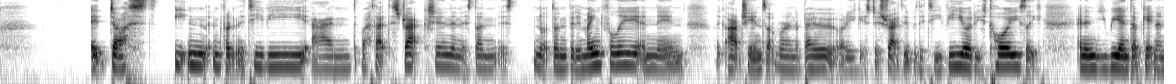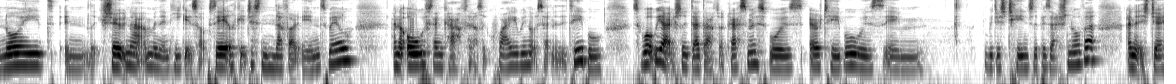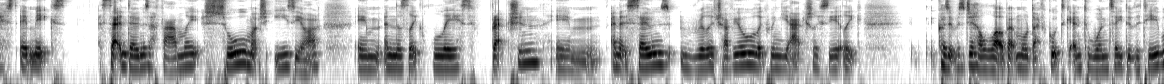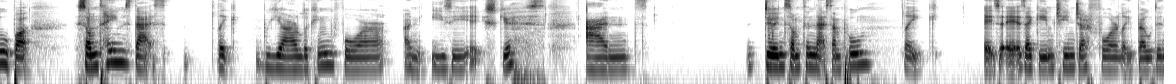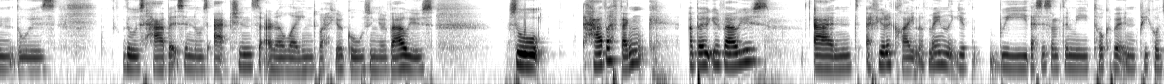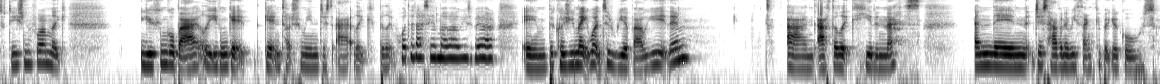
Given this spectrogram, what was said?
it just eating in front of the TV and with that distraction and it's done it's not done very mindfully and then like Archie ends up running about or he gets distracted with the TV or his toys like and then we end up getting annoyed and like shouting at him and then he gets upset. Like it just never ends well. And I always think after I was like why are we not sitting at the table? So what we actually did after Christmas was our table was um we just changed the position of it and it's just it makes sitting down as a family so much easier. Um, and there's like less friction um, and it sounds really trivial like when you actually say it like because it was just a little bit more difficult to get into one side of the table but sometimes that's like we are looking for an easy excuse and doing something that simple like it's it is a game changer for like building those those habits and those actions that are aligned with your goals and your values. So have a think about your values. And if you're a client of mine like you we this is something we talk about in pre-consultation form like you can go back like even get get in touch with me and just act like be like what did i say my values were? Um because you might want to reevaluate them. And after like hearing this and then just having a wee think about your goals.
